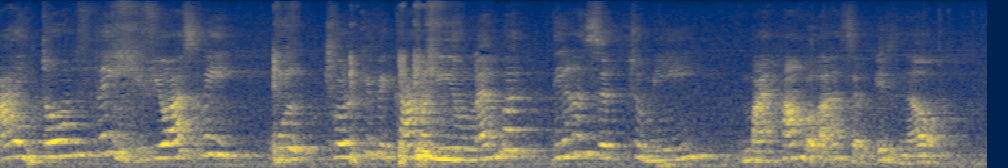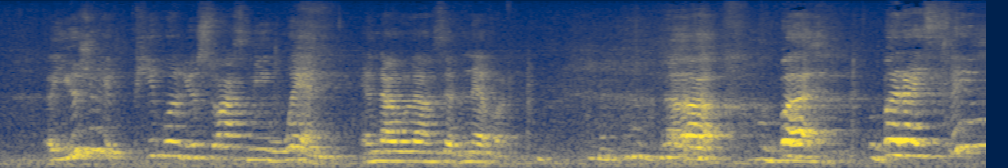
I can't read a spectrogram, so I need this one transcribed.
I don't think. If you ask me, will Turkey become a EU member? The answer to me, my humble answer, is no. Uh, usually people used to ask me when, and I will answer never. Uh, but, but I think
